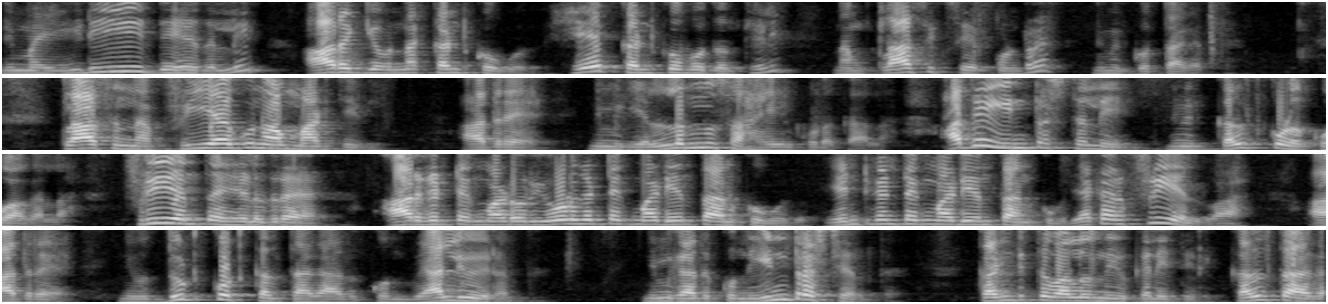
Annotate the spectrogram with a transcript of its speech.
ನಿಮ್ಮ ಇಡೀ ದೇಹದಲ್ಲಿ ಆರೋಗ್ಯವನ್ನು ಕಂಡ್ಕೋಬೋದು. ಹೇಗೆ ಕಂಡ್ಕೋಬೋದು ಅಂಥೇಳಿ ನಮ್ಮ ಕ್ಲಾಸಿಗೆ ಸೇರಿಕೊಂಡ್ರೆ ನಿಮಗೆ ಗೊತ್ತಾಗತ್ತೆ. ಕ್ಲಾಸನ್ನು ಫ್ರೀಯಾಗೂ ನಾವು ಮಾಡ್ತೀವಿ. ಆದರೆ ನಿಮಗೆ ಎಲ್ಲನ್ನೂ ಸಹ ಹೇಳ್ಕೊಡೋಕ್ಕಾಗಲ್ಲ. ಅದೇ ಇಂಟ್ರೆಸ್ಟಲ್ಲಿ ನಿಮಗೆ ಕಲ್ತ್ಕೊಳ್ಳೋಕ್ಕೂ ಆಗಲ್ಲ. ಫ್ರೀ ಅಂತ ಹೇಳಿದ್ರೆ ಆರು ಗಂಟೆಗೆ ಮಾಡೋರು ಏಳು ಗಂಟೆಗೆ ಮಾಡಿ ಅಂತ ಅನ್ಕೋಬೋದು. ಎಂಟು ಗಂಟೆಗೆ ಮಾಡಿ ಅಂತ ಅನ್ಕೋಬೋದು. ಯಾಕಂದ್ರೆ ಫ್ರೀ ಅಲ್ವಾ? ಆದರೆ ನೀವು ದುಡ್ಡು ಕೊಟ್ಟು ಕಲಿತಾಗ ಅದಕ್ಕೊಂದು ವ್ಯಾಲ್ಯೂ ಇರುತ್ತೆ. ನಿಮಗೆ ಅದಕ್ಕೊಂದು ಇಂಟ್ರೆಸ್ಟ್ ಇರುತ್ತೆ. ಖಂಡಿತವಾಗ್ಲೂ ನೀವು ಕಲಿತೀರಿ. ಕಲಿತಾಗ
